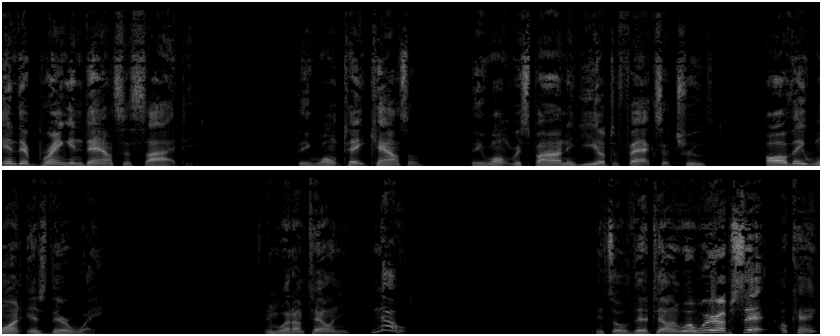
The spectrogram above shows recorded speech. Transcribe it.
And they're bringing down society. They won't take counsel. They won't respond and yield to facts or truth. All they want is their way. And what I'm telling you, no. And so they're telling, well, we're upset. Okay.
